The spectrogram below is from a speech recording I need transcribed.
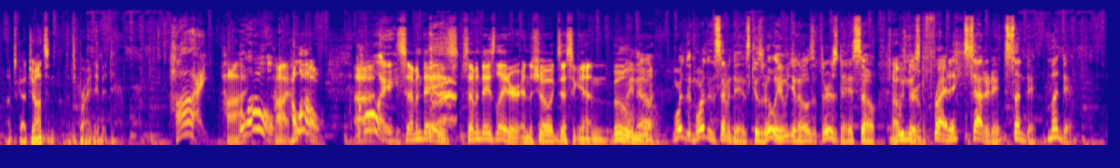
I'm Scott Johnson. That's Brian Ibbott. Hi. Hi. Hello. Hi. Hello. Uh, seven days. seven days later, and the show exists again. Boom. I know. More than more than seven days, because really, you know, it was a Thursday, so Oh, we missed true. Friday, Saturday, Sunday, Monday,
